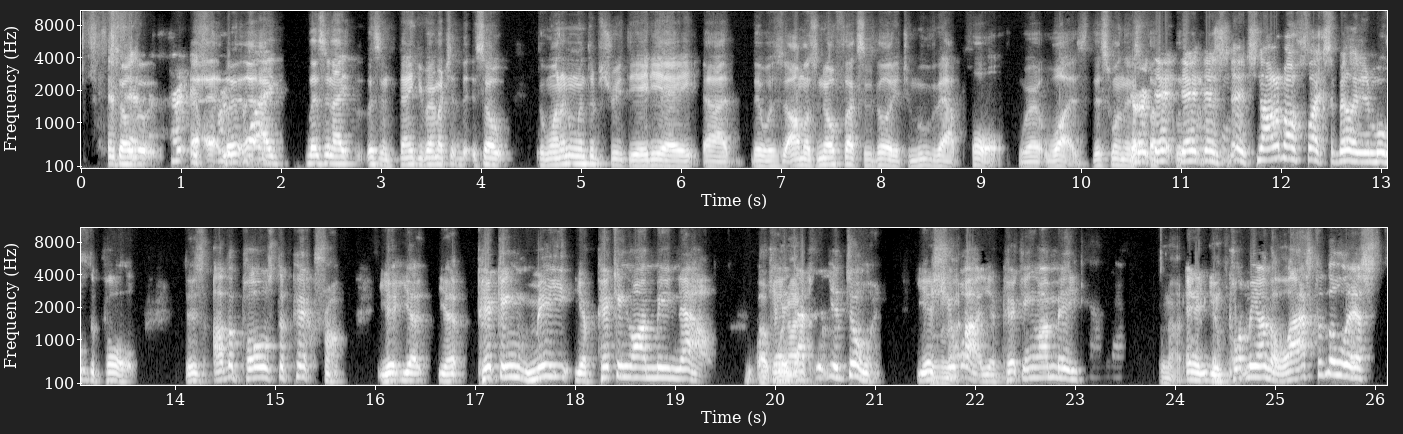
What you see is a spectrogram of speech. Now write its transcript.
So It's- uh, it's- uh, I listen. I listen. Thank you very much. So the one on Winthrop Street, the ADA, uh, there was almost no flexibility to move that pole where it was. This one, there's There- there- there- there's- it's not about flexibility to move the pole. There's other poles to pick from. You, you, you're picking me. You're picking on me now. Uh, Okay, we're not- that's what you're doing. Yes, you not. are. You're picking on me, not. and you put me on the last of the list.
